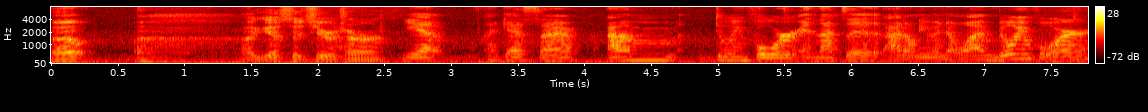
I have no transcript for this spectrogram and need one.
Well, I guess it's your turn. Yep, I guess so. I'm doing four, and that's it. I don't even know why I'm doing four.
